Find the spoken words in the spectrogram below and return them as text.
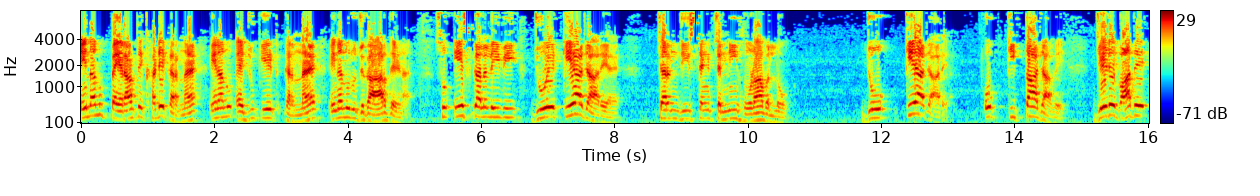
ਇਹਨਾਂ ਨੂੰ ਪੈਰਾਂ ਤੇ ਖੜੇ ਕਰਨਾ ਹੈ, ਇਹਨਾਂ ਨੂੰ ਐਜੂਕੇਟ ਕਰਨਾ ਹੈ, ਇਹਨਾਂ ਨੂੰ ਰੁਜ਼ਗਾਰ ਦੇਣਾ ਹੈ। ਸੋ ਇਸ ਗੱਲ ਲਈ ਵੀ ਜੋ ਇਹ ਕਿਹਾ ਜਾ ਰਿਹਾ ਹੈ, ਚਰਨਜੀਤ ਸਿੰਘ ਚੰਨੀ ਹੋਣਾ ਵੱਲੋਂ, ਜੋ ਕਿਹਾ ਜਾ ਰਿਹਾ, ਉਹ ਕੀਤਾ ਜਾਵੇ। ਜਿਹੜੇ ਵਾਅਦੇ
